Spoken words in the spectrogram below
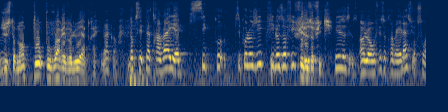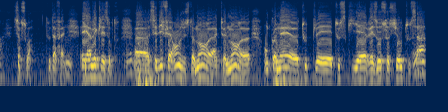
justement pour pouvoir évoluer après. D'accord. Donc, c'est un travail psycho- psychologique, philosophique? Philosophique, Philosophique. Alors, on fait ce travail-là sur soi? sur soi, tout à fait. Et avec les autres. Euh, c'est différent justement. euh, actuellement, euh, on connaît toutes les, tout ce qui est réseaux sociaux, tout ça,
